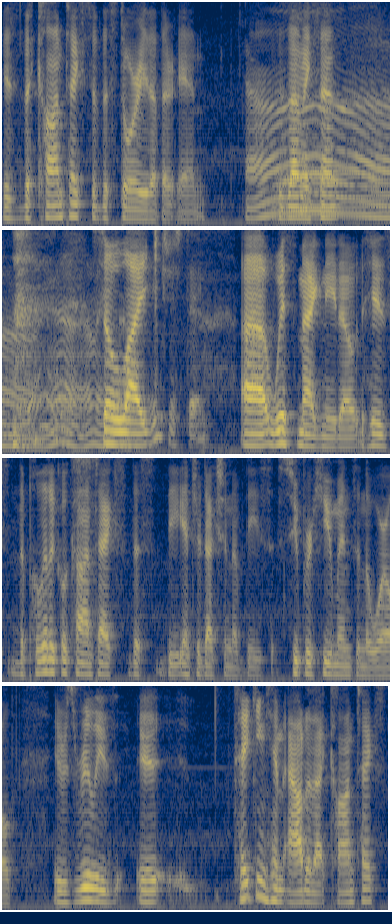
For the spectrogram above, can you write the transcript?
is the context of the story that they're in. Does that make sense? Ah, yeah, that makes So sense. like Interesting. uh, with Magneto, his the political context, this the introduction of these superhumans in the world. It was really it, taking him out of that context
